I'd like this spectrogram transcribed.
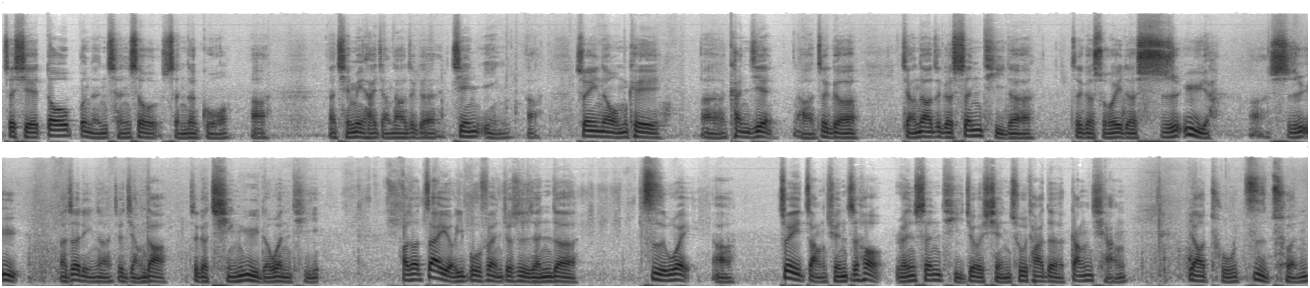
这些都不能承受神的国啊。那前面还讲到这个奸淫啊，所以呢，我们可以呃看见啊，这个讲到这个身体的这个所谓的食欲啊啊食欲，那这里呢就讲到这个情欲的问题。他说，再有一部分就是人的自卫啊，罪掌权之后，人身体就显出他的刚强，要图自存。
